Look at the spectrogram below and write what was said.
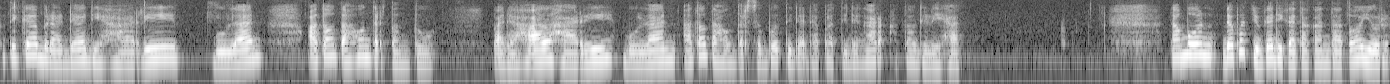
ketika berada di hari, bulan, atau tahun tertentu. Padahal hari, bulan, atau tahun tersebut tidak dapat didengar atau dilihat. Namun, dapat juga dikatakan tatoyur,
